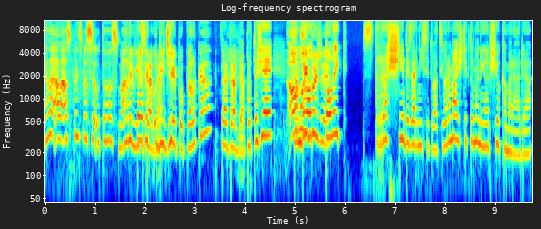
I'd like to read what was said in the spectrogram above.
Hele, ale aspoň jsme se u toho smáli víc jak u DJ Popelka. To je pravda, protože oh, tam bylo bože. tolik strašně bizarních situací. Ona má ještě k tomu nejlepšího kamaráda,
